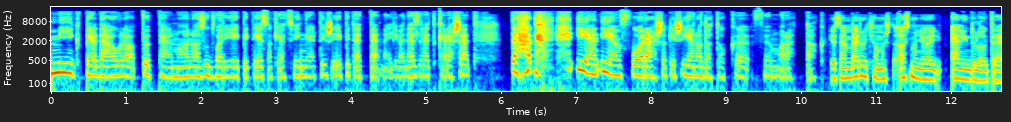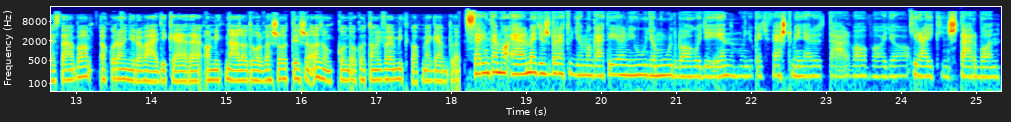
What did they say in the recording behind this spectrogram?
míg például a Pöppelman, az udvari építész, aki a Zwingert is építette, 40 ezret keresett. Tehát ilyen, ilyen források és ilyen adatok fönnmaradtak. Az ember, hogyha most azt mondja, hogy elindulok Dresdába, akkor annyira vágyik erre, amit nálad olvasott, és azon gondolkodtam, hogy vajon mit kap meg ebből. Szerintem, ha elmegy, és bele tudja magát élni úgy a múltba, hogy én, mondjuk egy festmény előtt állva, vagy a királyi kincstárban,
